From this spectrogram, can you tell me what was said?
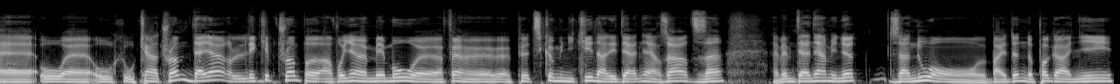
euh, au, euh, au, au camp Trump. D'ailleurs, l'équipe Trump a envoyé un mémo, euh, a fait un, un petit communiqué dans les dernières heures disant, à même dernière minute, disant nous, on, Biden n'a pas gagné,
